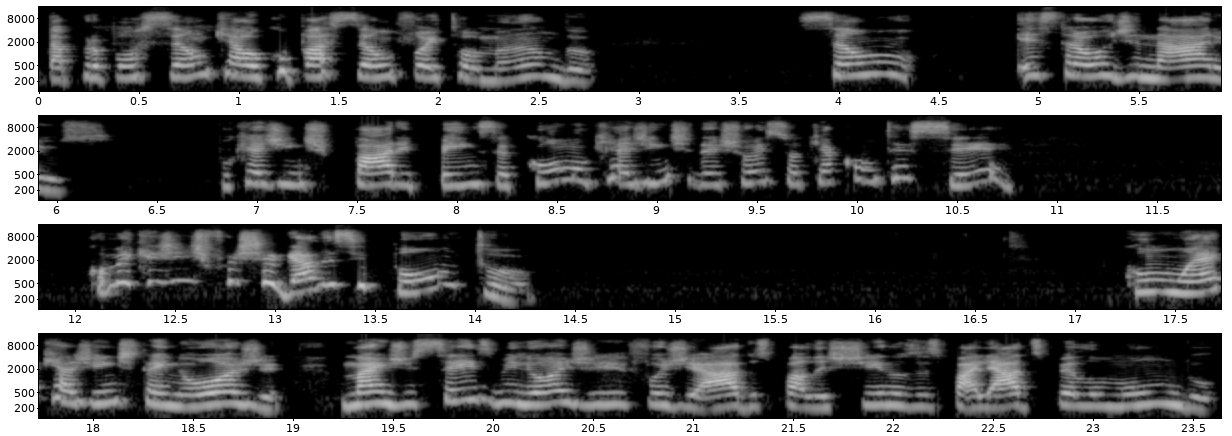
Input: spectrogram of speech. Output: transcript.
da proporção que a ocupação foi tomando são extraordinários, porque a gente para e pensa como que a gente deixou isso aqui acontecer. Como é que a gente foi chegar nesse ponto? Como é que a gente tem hoje mais de 6 milhões de refugiados palestinos espalhados pelo mundo?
